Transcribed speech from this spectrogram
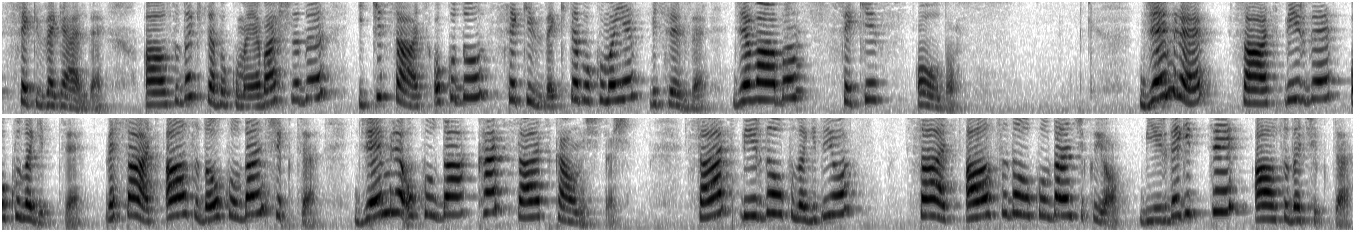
8'e geldi. 6'da kitap okumaya başladı. 2 saat okudu. 8'de kitap okumayı bitirdi. Cevabım 8 oldu. Cemre saat 1'de okula gitti ve saat 6'da okuldan çıktı. Cemre okulda kaç saat kalmıştır? Saat 1'de okula gidiyor. Saat 6'da okuldan çıkıyor. 1'de gitti, 6'da çıktı.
